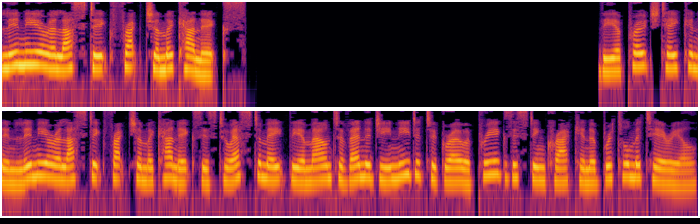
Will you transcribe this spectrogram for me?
Linear elastic fracture mechanics The approach taken in linear elastic fracture mechanics is to estimate the amount of energy needed to grow a pre-existing crack in a brittle material.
